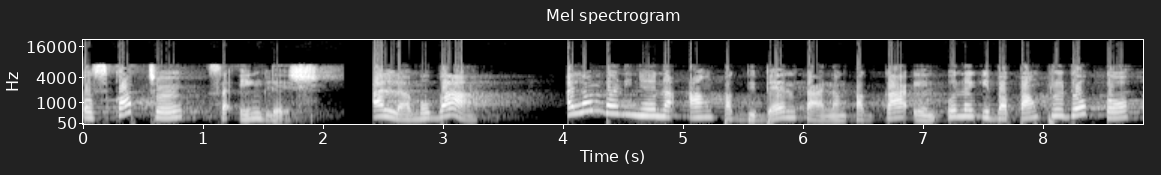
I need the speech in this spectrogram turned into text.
o sculpture sa English. Alam mo ba? Ninyo na ang pagbibenta ng pagkain o ng iba pang produkto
